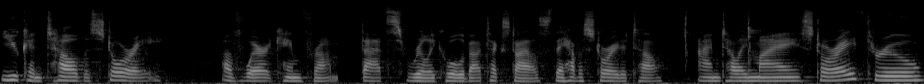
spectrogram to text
you can tell the story of where it came from. That's really cool about textiles. They have a story to tell. I'm telling my story through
